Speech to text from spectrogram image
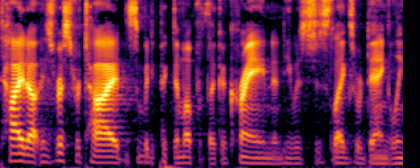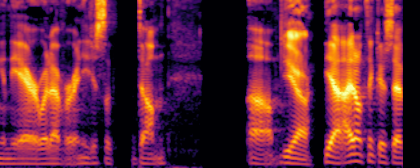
tied up. His wrists were tied, and somebody picked him up with like a crane, and he was his legs were dangling in the air or whatever, and he just looked dumb. Um, Yeah. yeah, I don't think there's a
